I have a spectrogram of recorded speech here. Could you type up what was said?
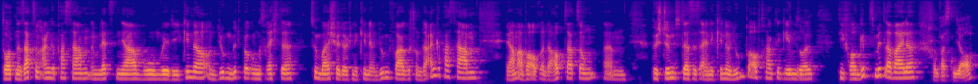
dort eine Satzung angepasst haben im letzten Jahr, wo wir die Kinder- und Jugendmitwirkungsrechte zum Beispiel durch eine Kinder- und Jugendfragestunde angepasst haben. Wir haben aber auch in der Hauptsatzung ähm, bestimmt, dass es eine Kinder- und Jugendbeauftragte geben soll. Die Frau gibt es mittlerweile. Schon fast ein Jahr.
